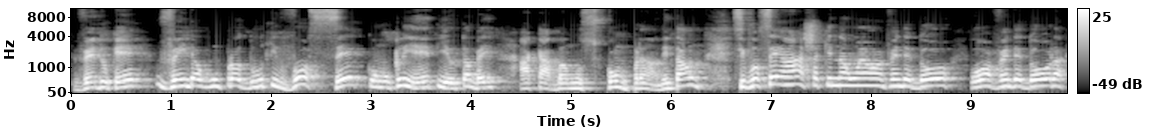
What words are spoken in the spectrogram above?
vende o quê? Vende algum produto e você, como cliente, e eu também, acabamos comprando. Então, se você acha que não é um vendedor ou uma vendedora,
